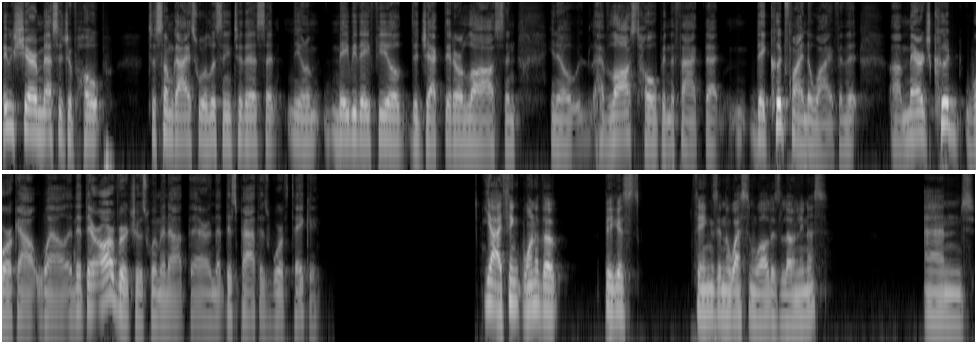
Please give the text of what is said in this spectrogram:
maybe share a message of hope to some guys who are listening to this that you know maybe they feel dejected or lost and you know have lost hope in the fact that they could find a wife and that uh, marriage could work out well and that there are virtuous women out there and that this path is worth taking yeah i think one of the biggest things in the western world is loneliness and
